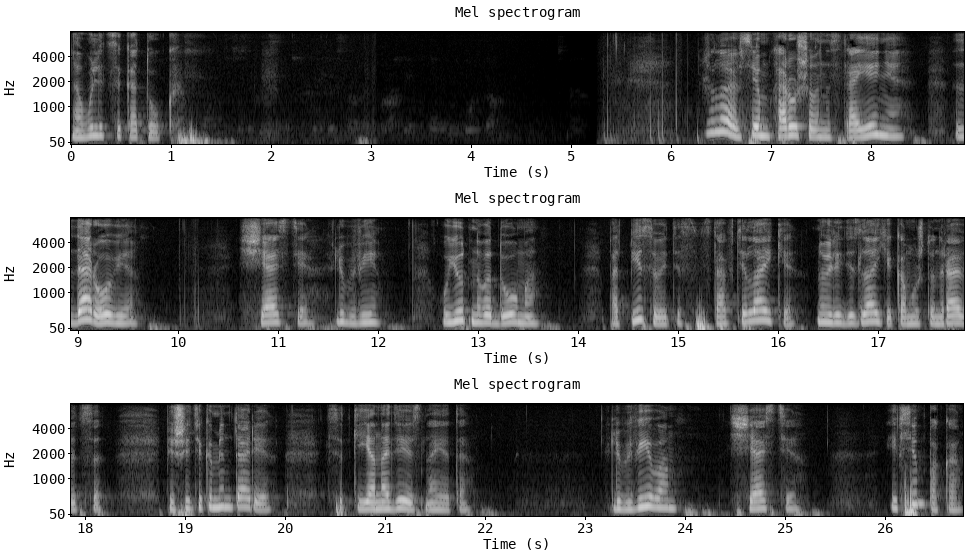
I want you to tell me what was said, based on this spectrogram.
На улице каток. Желаю всем хорошего настроения, здоровья, счастья, любви, уютного дома. Подписывайтесь, ставьте лайки, ну или дизлайки, кому что нравится. Пишите комментарии. Все-таки я надеюсь на это. Любви вам, счастья и всем пока.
